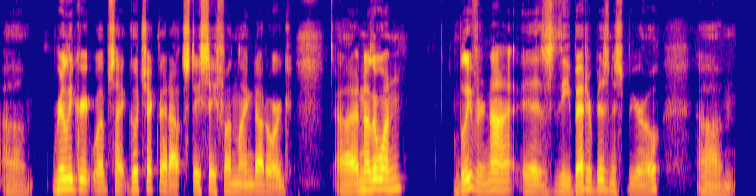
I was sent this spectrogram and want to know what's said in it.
Um, really great website. Go check that out, staysafeonline.org. Uh, another one, believe it or not, is the Better Business Bureau. Um,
